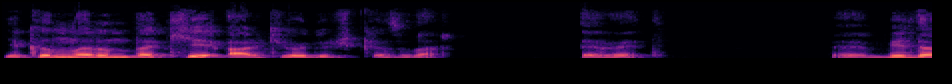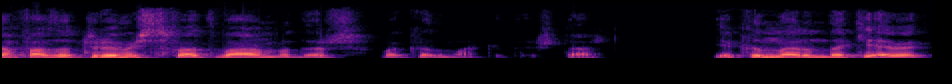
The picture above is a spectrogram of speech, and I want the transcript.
yakınlarındaki arkeolojik kazılar. Evet. Ee, birden fazla türemiş sıfat var mıdır? Bakalım arkadaşlar. Yakınlarındaki evet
